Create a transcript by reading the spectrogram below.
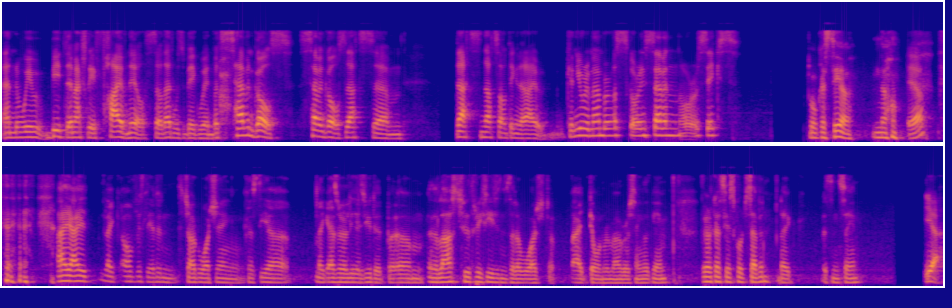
And we beat them actually 5 0. So that was a big win. But seven goals, seven goals, that's. Um, that's not something that I can you remember us scoring seven or six? Oh, Castilla. No. Yeah. I I like obviously I didn't start watching Castilla like as early as you did, but um in the last two three seasons that I watched, I don't remember a single game where Castilla scored seven. Like it's insane. Yeah,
